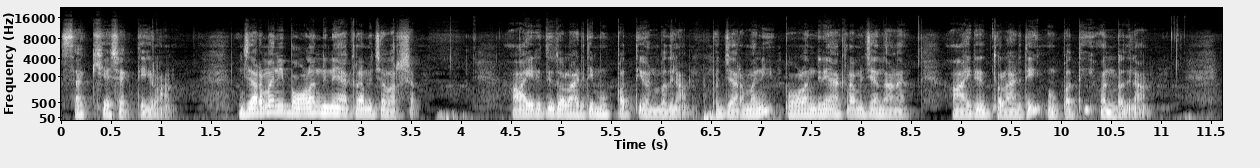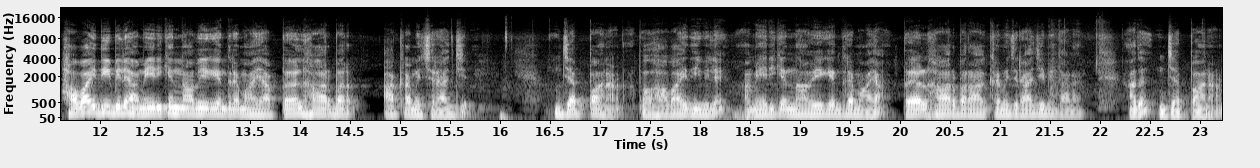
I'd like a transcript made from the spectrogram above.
സഖ്യശക്തികളാണ്. ജർമ്മനി പോളണ്ടിനെ ആക്രമിച്ച വർഷം ആയിരത്തി തൊള്ളായിരത്തി മുപ്പത്തി ഒൻപതിലാണ് അപ്പോൾ ജർമ്മനി പോളണ്ടിനെ ആക്രമിച്ചതെന്നാണ് ആയിരത്തി തൊള്ളായിരത്തി മുപ്പത്തി ഒൻപതിലാണ് ഹവായ് ദ്വീപിലെ അമേരിക്കൻ നാവിക കേന്ദ്രമായ പേൾ ഹാർബർ ആക്രമിച്ച രാജ്യം. ജപ്പാനാണ്. അപ്പോൾ ഹവായ് ദ്വീപിലെ അമേരിക്കൻ നാവിക കേന്ദ്രമായ പേൾ ഹാർബർ ആക്രമിച്ച രാജ്യം ഏതാണ്? അത് ജപ്പാനാണ്.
